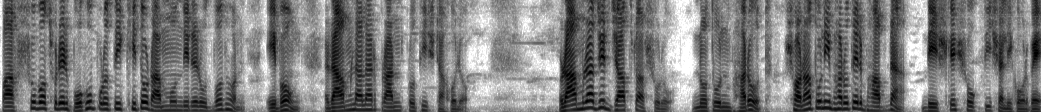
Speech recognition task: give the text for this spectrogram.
পাঁচশো বছরের বহু প্রতীক্ষিত রাম মন্দিরের উদ্বোধন এবং রামলালার প্রাণ প্রতিষ্ঠা হল। রামরাজের যাত্রা শুরু। নতুন ভারত, সনাতনী ভারতের ভাবনা দেশকে শক্তিশালী করবে।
